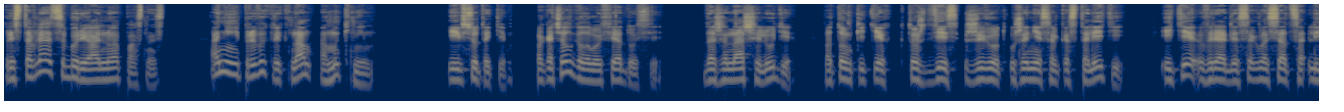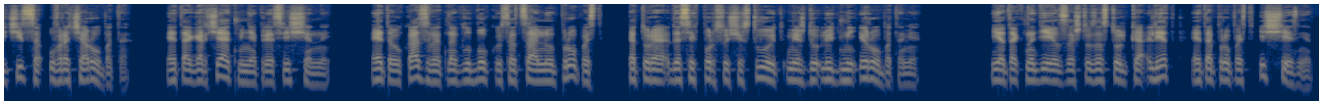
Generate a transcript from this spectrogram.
представляют собой реальную опасность. Они не привыкли к нам, а мы к ним. И все-таки, покачал головой Феодосий, даже наши люди, потомки тех, кто здесь живет уже несколько столетий, и те вряд ли согласятся лечиться у врача-робота. Это огорчает меня, Преосвященный. Это указывает на глубокую социальную пропасть, которая до сих пор существует между людьми и роботами. Я так надеялся, что за столько лет эта пропасть исчезнет.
